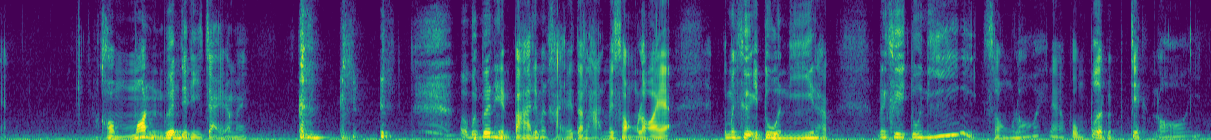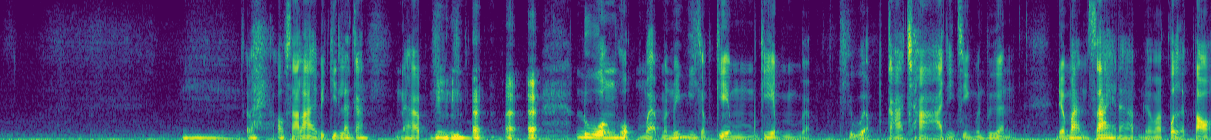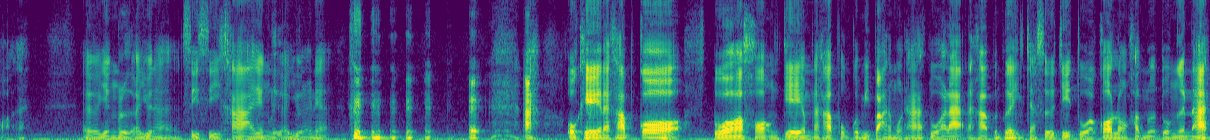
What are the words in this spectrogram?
คอมมอนเพื่อนจะดีใจทำไมเออเพื่อนๆเห็นปลาที่มันขายในตลาดไม่สองร้อยอะ มันคือไอตัวนี้ครับ มันคือไอตัวนี้สองร้อยนะ ผมเปิดไปเจ็ดร้อย เอาสาหร่ายไปกินแล้วกันนะครับ ดวงผมแบบมันไม่มีกับเกมเกมแบบที่แบบกาชาจริงๆเพื่อนๆเดี๋ยวมันไส้นะครับ เดี๋ยวมาเปิดต่อนะเออยังเหลืออยู่นะซีซีคายังเหลืออยู่นะเนี่ยอะโอเคนะครับ ก็ตัวของเกมนะครับ ผมก็มีปลาทั้งหมด 5 ตัวแล้วนะครับ เพื่อนๆจะซื้อจีตัวก็ลองคำนวณตัวเงินนะ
